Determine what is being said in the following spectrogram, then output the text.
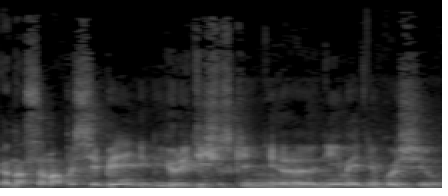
она сама по себе юридически не, э, не имеет никакой силы.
